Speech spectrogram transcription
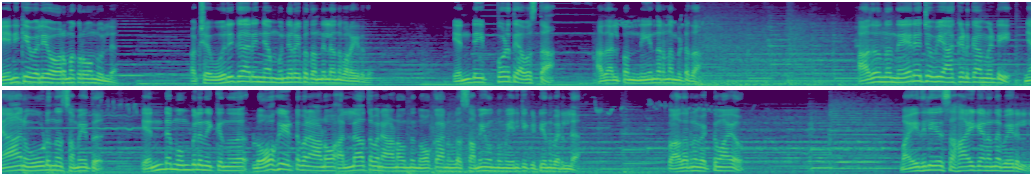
എനിക്ക് വലിയ ഓർമ്മക്കുറവൊന്നുമില്ല. പക്ഷെ ഒരു കാര്യം ഞാൻ മുന്നറിയിപ്പ് തന്നില്ല എന്ന് പറയരുത്. എന്റെ ഇപ്പോഴത്തെ അവസ്ഥ അതല്പം നിയന്ത്രണം വിട്ടതാ. അതൊന്ന് നേരെ ചൊവ്വി ആക്കിയെടുക്കാൻ വേണ്ടി ഞാൻ ഓടുന്ന സമയത്ത് എന്റെ മുമ്പിൽ നിൽക്കുന്നത് ലോഹയിട്ടവനാണോ അല്ലാത്തവനാണോ എന്ന് നോക്കാനുള്ള സമയമൊന്നും എനിക്ക് കിട്ടിയെന്ന് വരില്ല. ഫാദറിന് വ്യക്തമായോ? മൈഥിലിയെ സഹായിക്കാനെന്ന പേരിൽ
